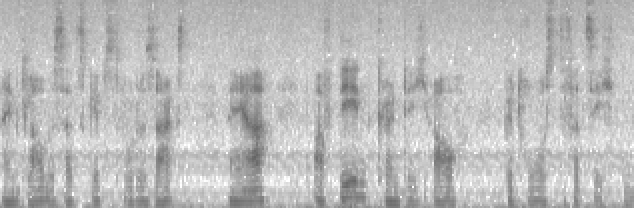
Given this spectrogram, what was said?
einen Glaubenssatz gibt, wo du sagst, naja, auf den könnte ich auch getrost verzichten.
